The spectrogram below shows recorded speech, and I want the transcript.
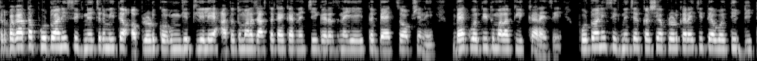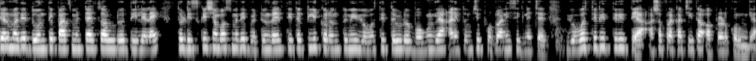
तर बघा आता फोटो आणि सिग्नेचर मी इथे अपलोड करून घेतलेले आहे. आता तुम्हाला जास्त काय करण्याची गरज नाहीये. इथं बॅकचा ऑप्शन आहे. बॅकवरती तुम्हाला क्लिक करायचंय. फोटो आणि सिग्नेचर कशी अपलोड करायची त्यावरती डिटेलमध्ये दोन ते पाच मिनिटाचा व्हिडिओ दिलेला आहे. तो डिस्क्रिप्शन बॉक्समध्ये भेटून जाईल. तिथं क्लिक करून तुम्ही व्यवस्थित तो व्हिडिओ बघून घ्या आणि तुमची फोटो आणि सिग्नेचर व्यवस्थितरित्या अशा प्रकारची इथं अपलोड करून घ्या.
